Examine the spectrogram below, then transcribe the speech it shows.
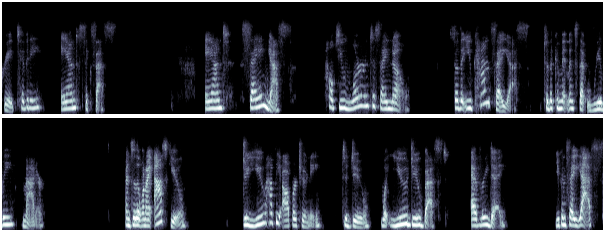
creativity and success. And saying yes helps you learn to say no so that you can say yes to the commitments that really matter. And so that when I ask you, do you have the opportunity to do what you do best every day? You can say yes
